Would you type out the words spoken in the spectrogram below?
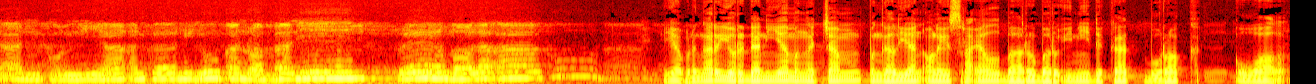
Dan kurniaan kehidupan Rabbani aku Ya pendengar Yordania mengecam penggalian oleh Israel baru-baru ini dekat Burok Wall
